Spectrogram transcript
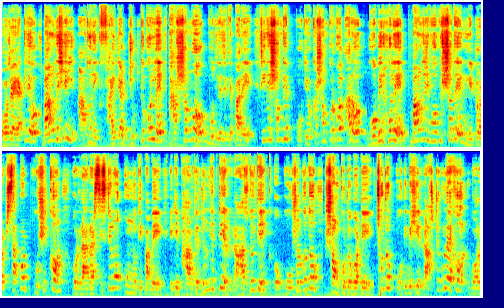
বজায় রাখলেও বাংলাদেশ এই আধুনিক ফাইটার যুক্ত করলে ভারসাম্য বদলে যেতে পারে। চীনের সঙ্গে প্রতিরক্ষা সম্পর্ক আরও গভীর হলে বাংলাদেশ ভবিষ্যতে নেটওয়ার্ক সাপোর্ট প্রশিক্ষণ ও রাডার সিস্টেমও উন্নতি পাবে। এটি ভারতের জন্য একটি রাজনৈতিক ও কৌশলগত সংকটও বটে। ছোট প্রতিবেশী রাষ্ট্রগুলো এখন বড়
